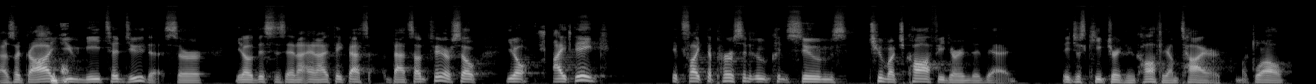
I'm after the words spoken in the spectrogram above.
as a guy you need to do this or you know this is and I, and I think that's that's unfair so you know i think it's like the person who consumes too much coffee during the day. They just keep drinking coffee. I'm tired. I'm like, well,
